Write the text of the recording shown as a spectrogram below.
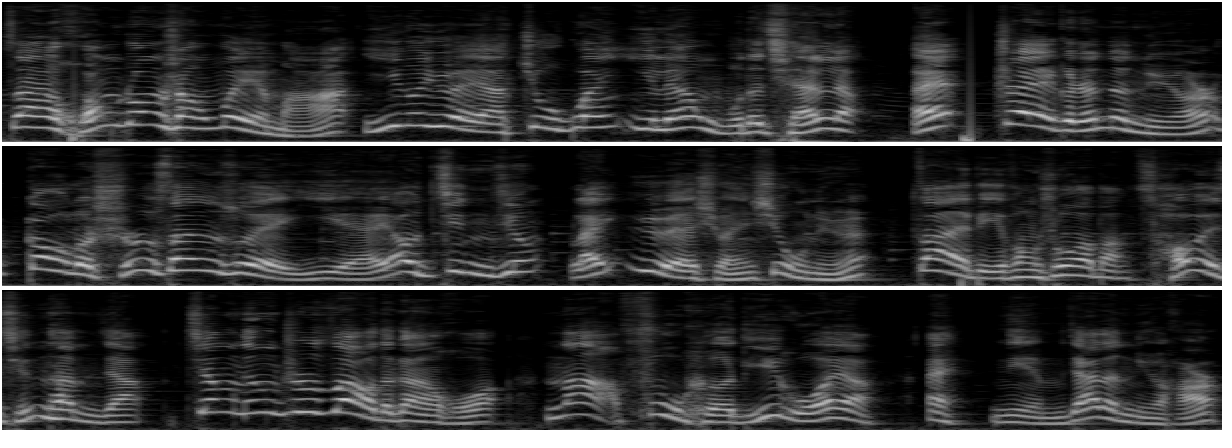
在黄庄上喂马，一个月呀就关一两五的钱粮。哎，这个人的女儿够了十三岁，也要进京来月选秀女。再比方说吧，曹雪芹他们家江宁织造的干活，那富可敌国呀。哎，你们家的女孩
